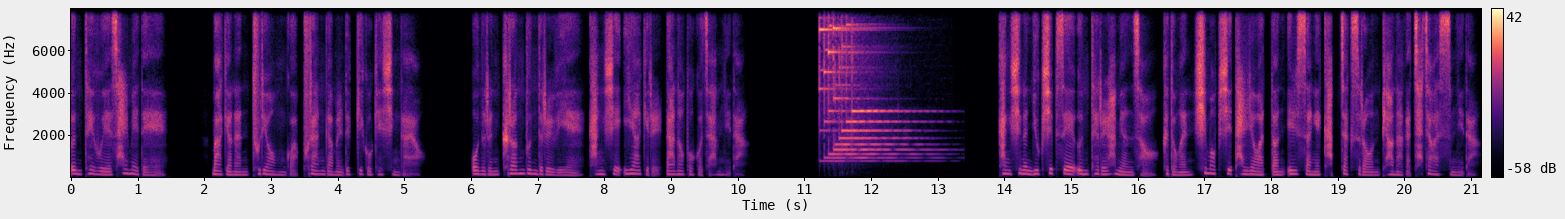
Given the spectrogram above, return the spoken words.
은퇴 후의 삶에 대해 막연한 두려움과 불안감을 느끼고 계신가요? 오늘은 그런 분들을 위해 강 씨의 이야기를 나눠보고자 합니다. 강 씨는 60세에 은퇴를 하면서 그동안 쉼없이 달려왔던 일상에 갑작스러운 변화가 찾아왔습니다.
